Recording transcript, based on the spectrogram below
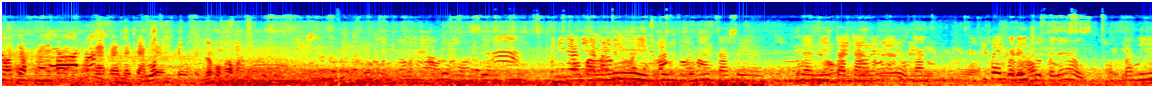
ขอจับไหนป้าไปไปไปจับเลยจูไปเดี๋ยวผมเข้ามา ลูกขอเสียงเอาไปานี่มีตาเซยายมีตาจางแล้วกันโชคไปได้จุดไปแล้วบัดนี้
